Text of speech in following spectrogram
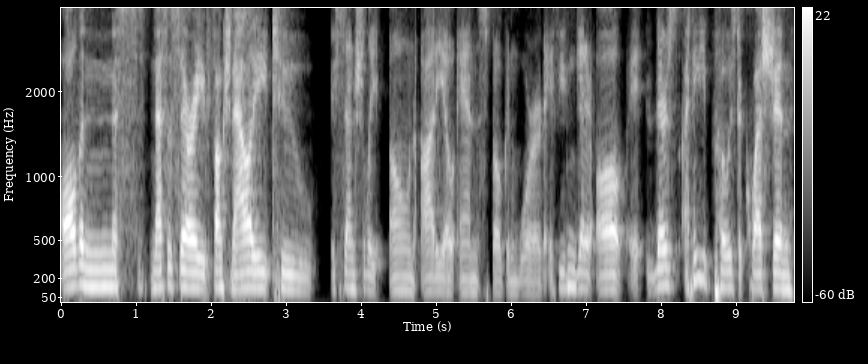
all the necessary functionality to essentially own audio and the spoken word. If you can get it all, it, there's, I think he posed a question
